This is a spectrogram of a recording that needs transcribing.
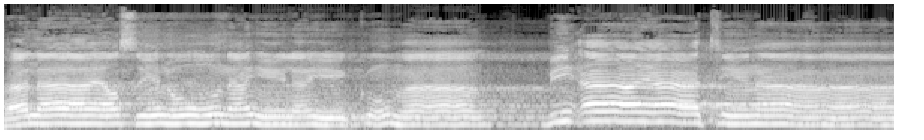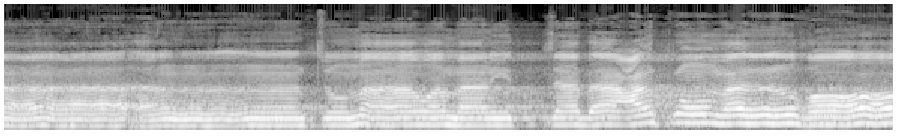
فلا يصلون إليكما بآياتنا أنتما ومن اتبعكما الغالبون.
